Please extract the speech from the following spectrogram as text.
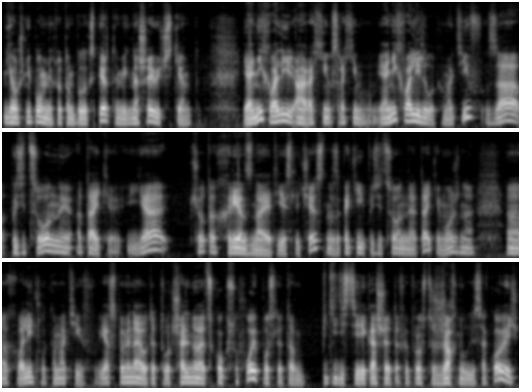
я уж не помню, кто там был экспертом, Игнашевич с кем-то. И они хвалили, а, Рахим, с Рахимовым, и они хвалили Локомотив за позиционные атаки. Я что-то хрен знает, если честно, за какие позиционные атаки можно э, хвалить Локомотив. Я вспоминаю вот этот вот шальной отскок с Уфой после там 50 рикошетов и просто жахнул Лисакович,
